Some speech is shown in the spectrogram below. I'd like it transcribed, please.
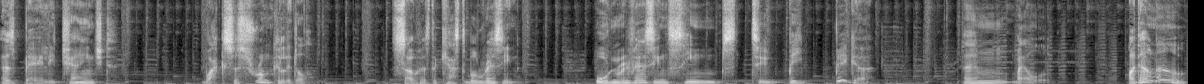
has barely changed. Wax has shrunk a little. So has the castable resin. Ordinary resin seems to be bigger. Um, well, I don't know.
